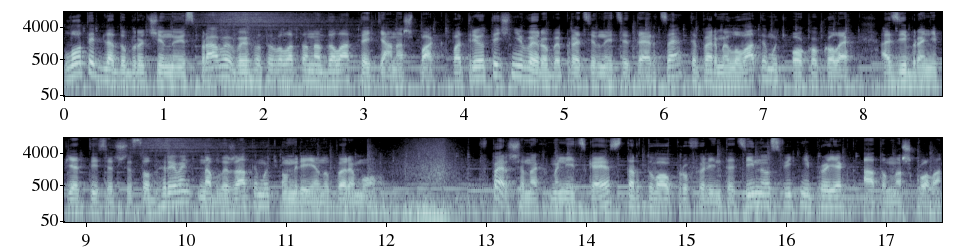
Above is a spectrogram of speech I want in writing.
Лоти для доброчинної справи виготовила та надала Тетяна Шпак. Патріотичні вироби працівниці ТРЦ тепер милуватимуть око колег, а зібрані 5600 гривень наближатимуть омріяну перемогу. Вперше на Хмельницька АЕС стартував профорієнтаційно-освітній проєкт Атомна школа.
